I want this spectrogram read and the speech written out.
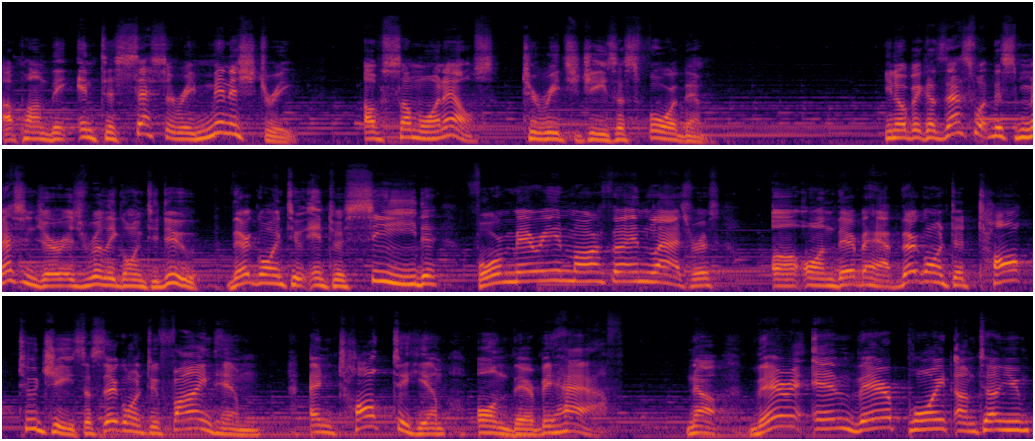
upon the intercessory ministry of someone else to reach Jesus for them. You know, because that's what this messenger is really going to do. They're going to intercede for Mary and Martha and Lazarus uh, on their behalf. They're going to talk to Jesus. They're going to find him and talk to him on their behalf. Now, they're in their point, I'm telling you,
